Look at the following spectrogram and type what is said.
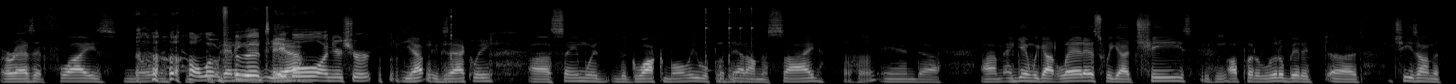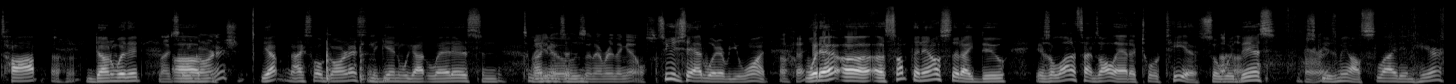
or as it flies no, all over the on- yeah. table on your shirt. Yep, exactly. Uh, same with the guacamole. We'll put Mm-hmm. that on the side. Uh-huh. And uh, um, again, we got lettuce, we got cheese. Mm-hmm. I'll put a little bit of uh, cheese on the top. Done with it. Uh-huh. Nice little Um, garnish. Yep, nice little garnish. And again, we got lettuce and Tomatoes onions and, and. everything else. So you just add whatever you want. Okay. What, uh, uh, something else that I do is a lot of times I'll add a tortilla. So Uh-huh. with this, excuse me, I'll slide in here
